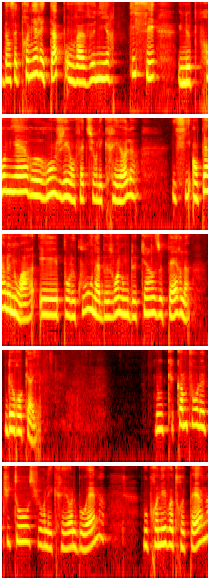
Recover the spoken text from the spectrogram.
Dans cette première étape, on va venir tisser une première rangée en fait sur les créoles ici en perles noires et pour le coup on a besoin donc de 15 perles de rocaille. Donc comme pour le tuto sur les créoles bohèmes, vous prenez votre perle,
